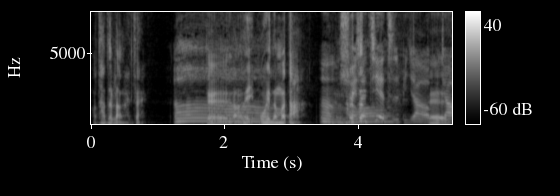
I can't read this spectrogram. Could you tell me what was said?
啊，它的浪还在，嗯，对，然后也不会那么大，嗯对水这的介质比较对对比较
